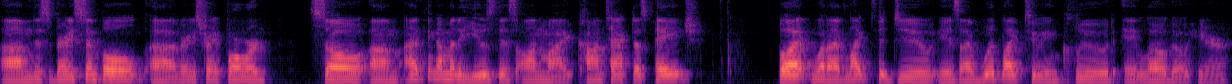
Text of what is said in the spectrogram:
Um, this is very simple, uh, very straightforward. So um, I think I'm going to use this on my contact us page. But what I'd like to do is I would like to include a logo here.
